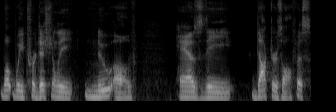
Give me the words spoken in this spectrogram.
what we traditionally knew of as the doctor's office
